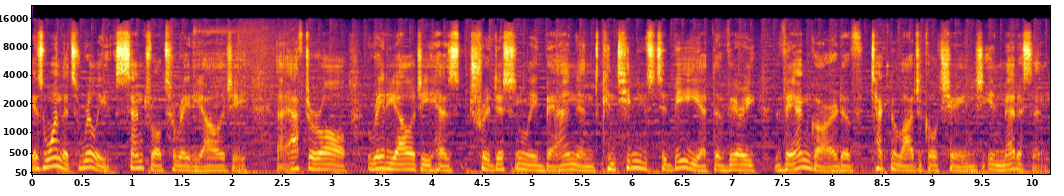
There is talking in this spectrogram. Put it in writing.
is one that's really central to radiology. Uh, after all, radiology has traditionally been and continues to be at the very vanguard of technological change in medicine.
